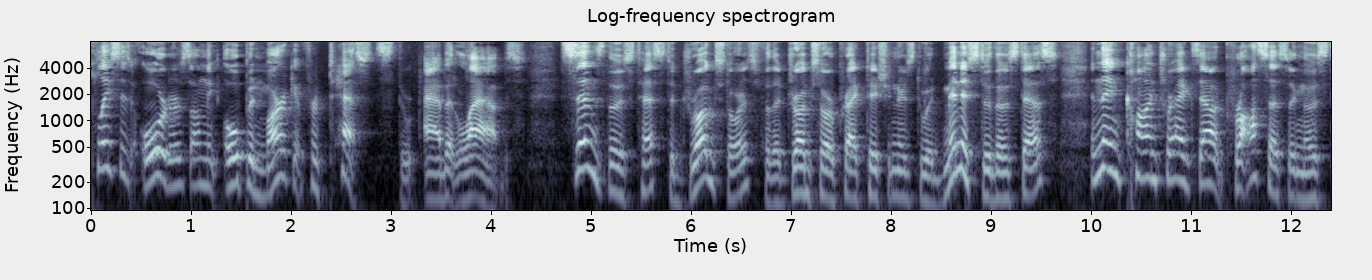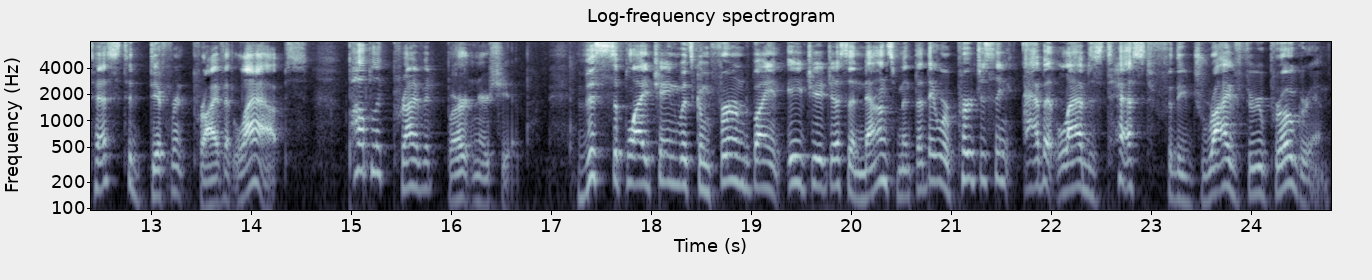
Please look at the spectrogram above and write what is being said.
places orders on the open market for tests through Abbott Labs sends those tests to drugstores for the drugstore practitioners to administer those tests, and then contracts out processing those tests to different private labs. Public-private partnership. This supply chain was confirmed by an HHS announcement that they were purchasing Abbott Labs test for the drive-through program,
